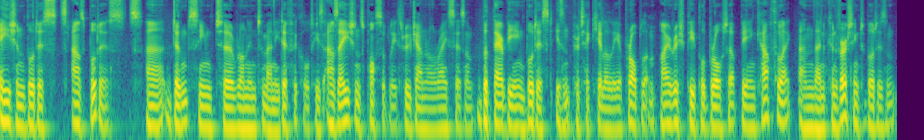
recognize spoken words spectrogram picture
Asian Buddhists, as Buddhists, uh, don't seem to run into many difficulties, as Asians possibly through general racism. But their being Buddhist isn't particularly a problem. Irish people brought up being Catholic and then converting to Buddhism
